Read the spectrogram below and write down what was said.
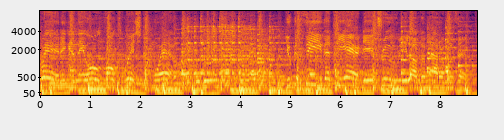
wedding and the old folks wished them well. You could see that Pierre did truly love the mademoiselle.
